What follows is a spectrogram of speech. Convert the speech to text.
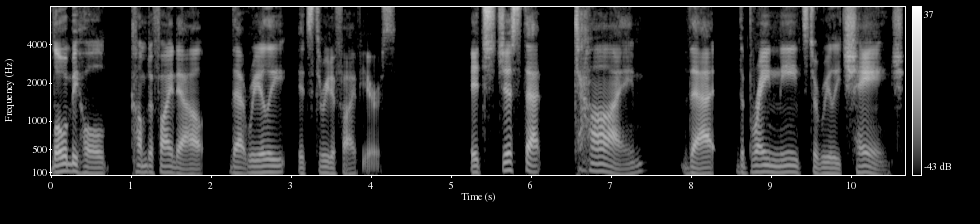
lo and behold, come to find out that really it's three to five years. It's just that time that the brain needs to really change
